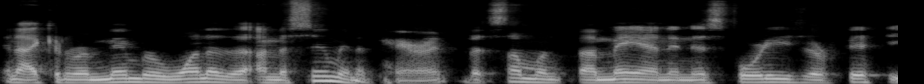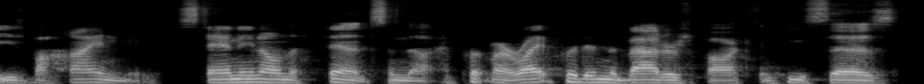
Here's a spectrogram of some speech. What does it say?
And I can remember one of the, I'm assuming a parent, but someone, a man in his 40s or 50s behind me, standing on the fence. And I put my right foot in the batter's box and he says,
